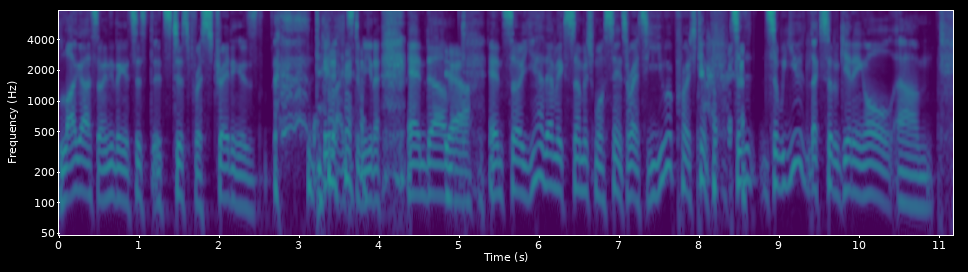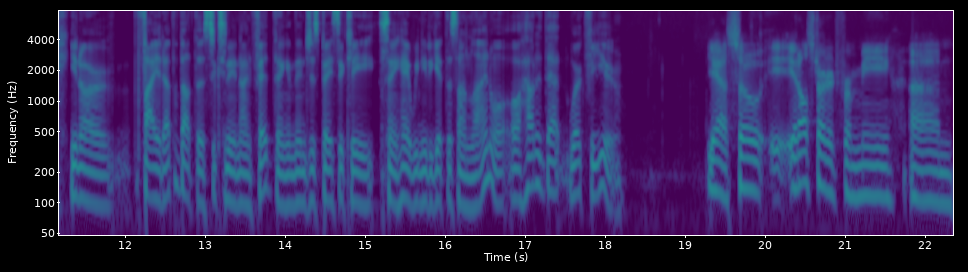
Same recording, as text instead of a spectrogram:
logos or anything it's just it's just frustrating as daylights to me you know? And um, yeah. and so yeah that makes so much more sense. All right so you approached him. So so were you like sort of getting all um, you know fired up about the 1689 fed thing and then just basically saying hey we need to get this online or, or how did that work for you yeah, so it, it all started for me um,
